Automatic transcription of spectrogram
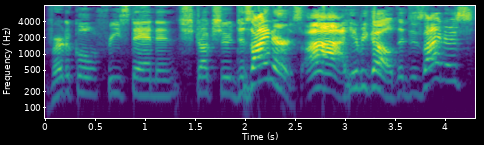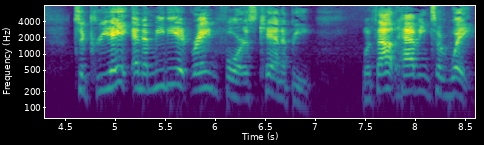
Vertical, freestanding, structure, designers. Ah, here we go. The designers to create an immediate rainforest canopy without having to wait.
